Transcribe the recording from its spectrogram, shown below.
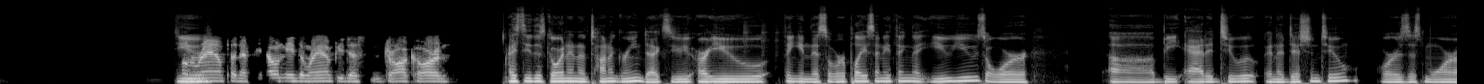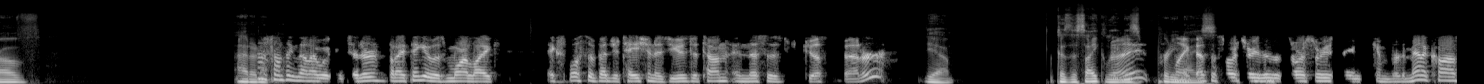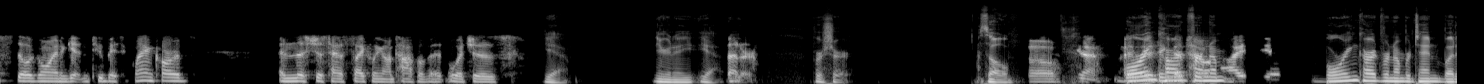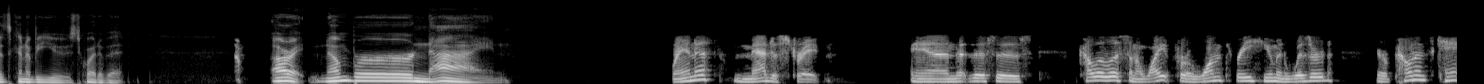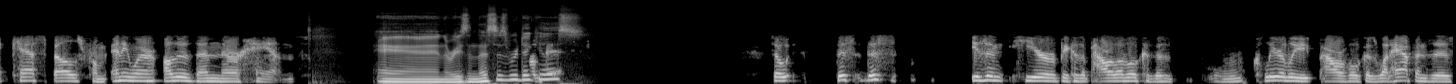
Do you, ramp, and if you don't need the ramp, you just draw a card. I see this going in a ton of green decks. You, are you thinking this will replace anything that you use or uh, be added to in addition to? Or is this more of, I don't know. Something that I would consider, but I think it was more like explosive vegetation is used a ton, and this is just better. Yeah. Because the cycling is pretty like nice. that's a sorcery. There's a sorcery. Same converted mana cost. Still going and getting two basic land cards, and this just has cycling on top of it, which is yeah. You're going to, yeah, better. for sure. So So yeah, Boring I think card that's for how num- I see it. boring card for number 10, but it's going to be used quite a bit. All right. Number nine. Drannith Magistrate. And this is colorless and a white for a 1 3 human wizard. Your opponents can't cast spells from anywhere other than their hands. And the reason this is ridiculous. So this this isn't here because of power level because it's r- clearly powerful because what happens is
